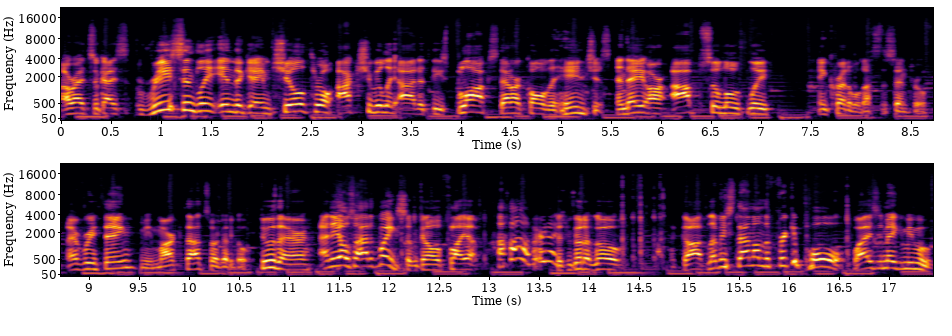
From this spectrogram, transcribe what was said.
All right, so guys, recently in the game, Chill Thrill actually added these blocks that are called hinges, and they are absolutely incredible. That's the central. Everything. Me mark that, so I gotta go do there. And he also added wings, so we can all fly up. Haha, very nice. We gotta go oh my god, let me stand on the freaking pole. Why is it making me move?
